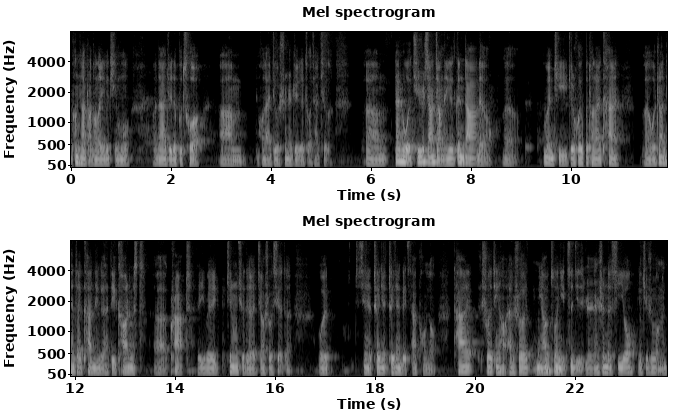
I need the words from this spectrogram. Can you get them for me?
碰巧找到了一个题目，呃，大家觉得不错，啊，后来就顺着这个走下去了，嗯，但是我其实想讲的一个更大的呃问题，就是回过头来看，呃，我这两天在看那个《The Economist》呃，Craft 一位金融学的教授写的，我现在推荐推荐给其他朋友，他说的挺好，他说你要做你自己人生的 CEO，尤其是我们。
